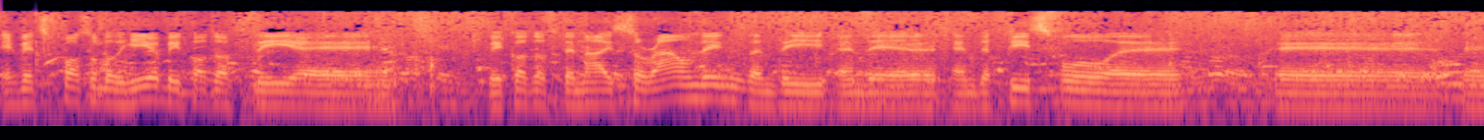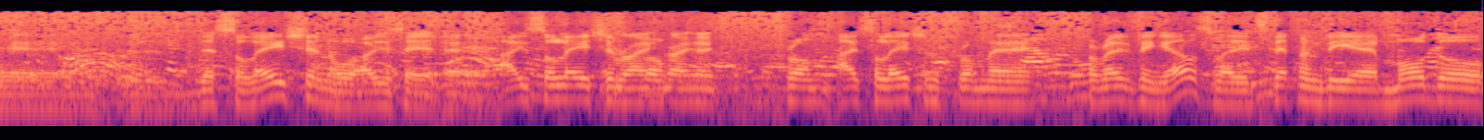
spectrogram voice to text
if it's possible here because of the uh, because of the nice surroundings and the and the and the peaceful uh, uh, uh, desolation or how you say uh, isolation Right, from right, right. from isolation from uh, from everything else. But it's definitely a model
